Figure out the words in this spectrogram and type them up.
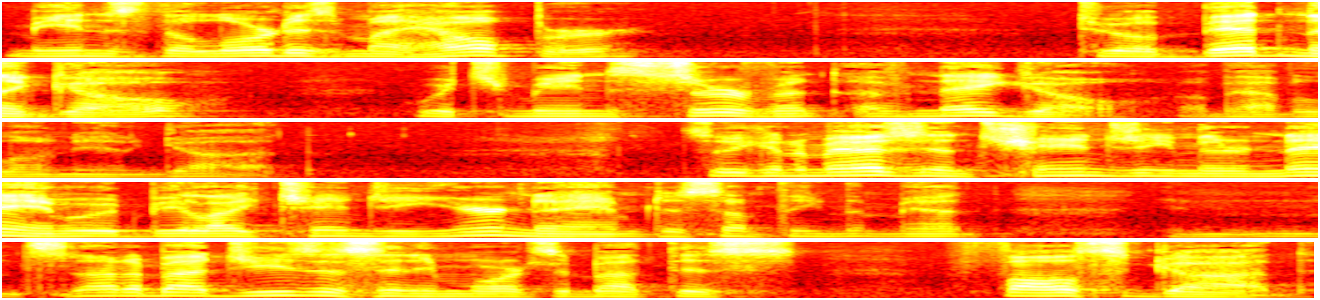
means the Lord is my helper, to Abednego, which means servant of Nego, a Babylonian god. So you can imagine changing their name. It would be like changing your name to something that meant it's not about Jesus anymore, it's about this false God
